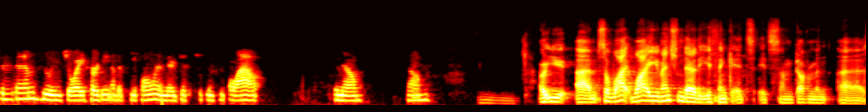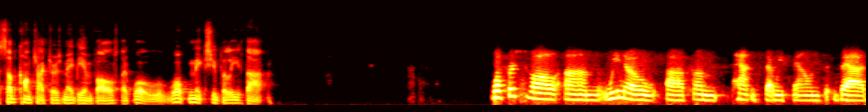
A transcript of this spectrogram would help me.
to them who enjoy hurting other people, and they're just keeping people out. You know, so. Are you um, so why why you mentioned there that you think it's it's some government uh, subcontractors may be involved? Like what what makes you believe that? Well, first of all, um, we know uh, from patents that we found that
